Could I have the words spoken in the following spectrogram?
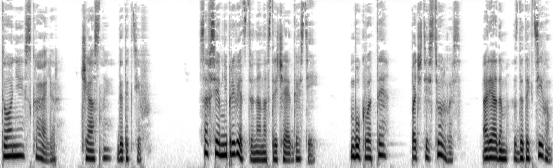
«Тони Скайлер, частный детектив». Совсем неприветственно она встречает гостей. Буква «Т» почти стерлась, а рядом с детективом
